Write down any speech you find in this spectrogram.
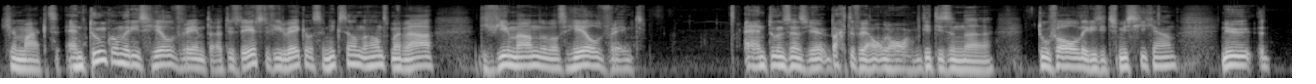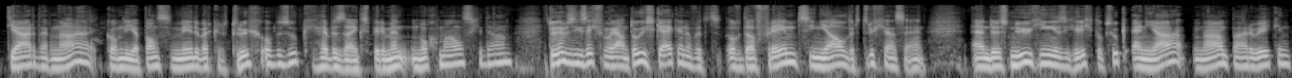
gemaakt. En toen kwam er iets heel vreemd uit. Dus de eerste vier weken was er niks aan de hand, maar na die vier maanden was heel vreemd. En toen zijn ze dachten van, ja, oh, dit is een uh, toeval, er is iets misgegaan. Nu, jaar daarna kwam die Japanse medewerker terug op bezoek. Hebben ze dat experiment nogmaals gedaan. Toen hebben ze gezegd, van, we gaan toch eens kijken of, het, of dat vreemd signaal er terug gaat zijn. En dus nu gingen ze gericht op zoek. En ja, na een paar weken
